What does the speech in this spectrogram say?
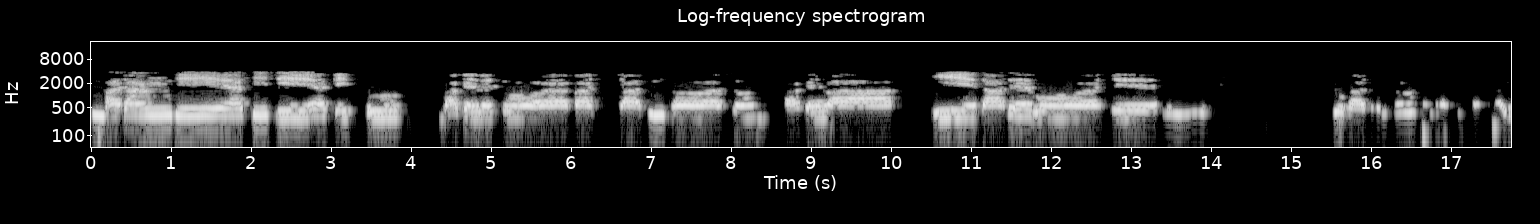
බදංගේ අතිතේ භික්ඛු භගවතෝ ජාති දෝසං භගවා ඊතද වෝචේ යෝගාචරණ සම්ප්‍රදායයි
